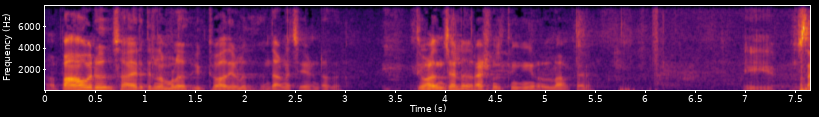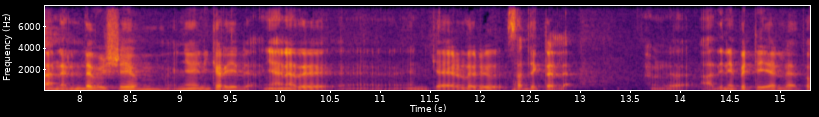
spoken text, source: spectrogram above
അപ്പോൾ ആ ഒരു സാഹചര്യത്തിൽ നമ്മൾ യുക്തിവാദികൾ എന്താണ് ചെയ്യേണ്ടത്? യുക്തിവാദം എന്ന് വെച്ചാൽ റാഷണൽ തിങ്കിങ് ഉള്ള ആൾക്കാർ ഈ സനലിന്റെ വിഷയം ഞാൻ എനിക്കറിയില്ല. ഞാനത് എനിക്ക് അയാളുടെ സബ്ജക്റ്റ് അല്ല. അതിനെ അതിനെപ്പറ്റിയല്ല ഇപ്പോൾ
